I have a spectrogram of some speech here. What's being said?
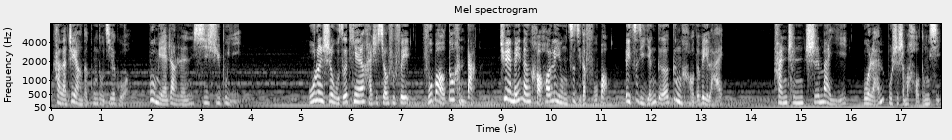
看了这样的宫斗结果，不免让人唏嘘不已。无论是武则天还是萧淑妃，福报都很大，却没能好好利用自己的福报，为自己赢得更好的未来。贪嗔痴慢疑果然不是什么好东西，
